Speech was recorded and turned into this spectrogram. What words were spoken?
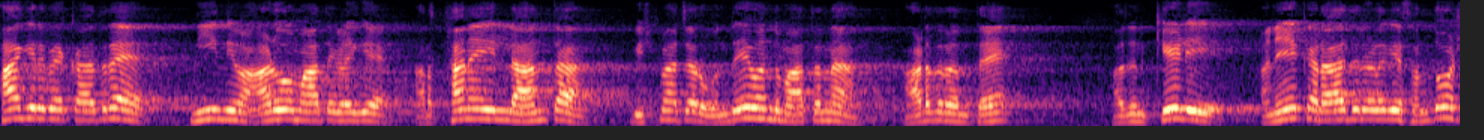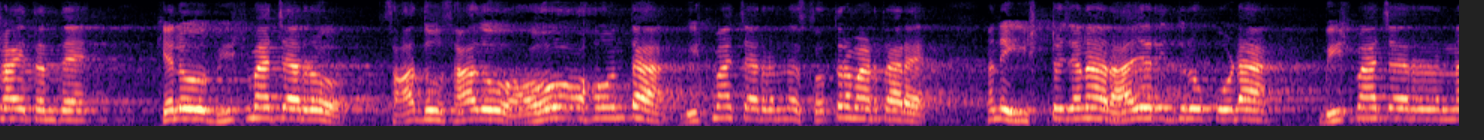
ಹಾಗಿರಬೇಕಾದ್ರೆ ನೀನು ಆಡುವ ಮಾತುಗಳಿಗೆ ಅರ್ಥನೇ ಇಲ್ಲ ಅಂತ ಭೀಷ್ಮಾಚಾರ ಒಂದೇ ಒಂದು ಮಾತನ್ನು ಆಡದ್ರಂತೆ. ಅದನ್ನು ಕೇಳಿ ಅನೇಕ ರಾಜರುಗಳಿಗೆ ಸಂತೋಷ ಆಯ್ತಂತೆ. ಕೆಲವು ಭೀಷ್ಮಾಚಾರ್ಯರು ಸಾಧು ಸಾಧು ಅಹೋ ಅಹೋ ಅಂತ ಭೀಷ್ಮಾಚಾರ್ಯರನ್ನು ಸ್ತೋತ್ರ ಮಾಡ್ತಾರೆ. ಅಂದರೆ ಇಷ್ಟು ಜನ ರಾಜರಿದ್ದರೂ ಕೂಡ, ಭೀಷ್ಮಾಚಾರ್ಯರನ್ನ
